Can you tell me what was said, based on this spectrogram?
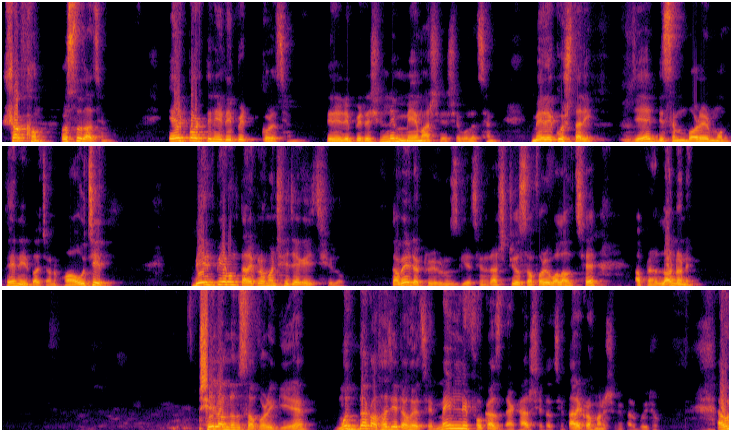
সক্ষম, প্রস্তুত আছেন। এরপর তিনি রিপিট করেছেন। তিনি রিপিটেশনলি মে মাসে এসে বলেছেন, মে একুশ তারিখ, যে ডিসেম্বরের মধ্যে নির্বাচন হওয়া উচিত। বিএনপি এবং তারেক রহমান সে জায়গায় ছিল। তবে ডক্টর ইউনুস গিয়েছেন, রাষ্ট্রীয় সফরে বলা হচ্ছে আপনার লন্ডনে। সেই লন্ডন সফরে গিয়ে মুদ্রা কথা যেটা হয়েছে মেইনলি ফোকাস দেখার, সেটা হচ্ছে তারেক রহমানের সঙ্গে তার বৈঠক। এবং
